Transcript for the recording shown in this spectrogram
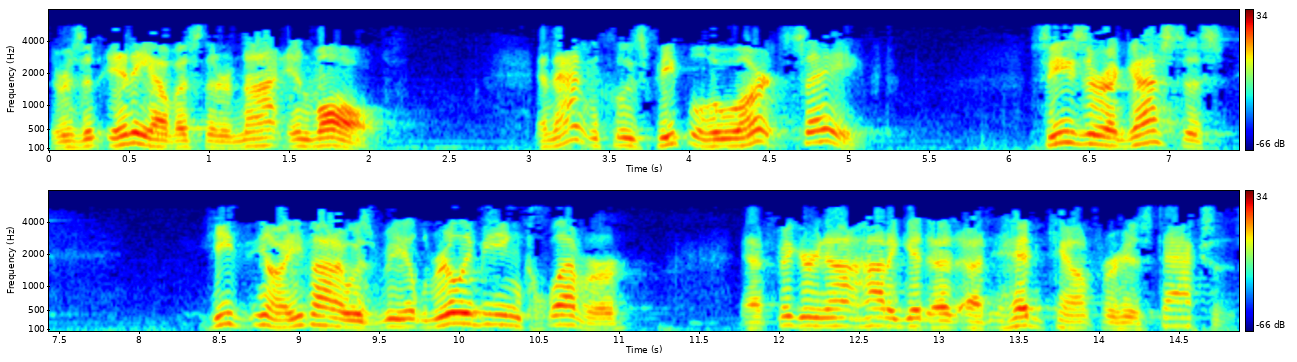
There isn't any of us that are not involved. And that includes people who aren't saved. Caesar Augustus, he, you know, he thought it was really being clever at figuring out how to get a, a head count for his taxes.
